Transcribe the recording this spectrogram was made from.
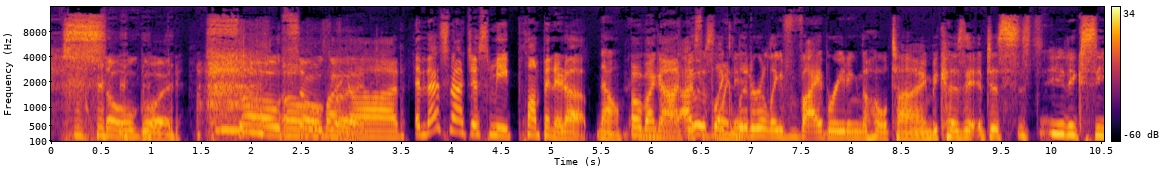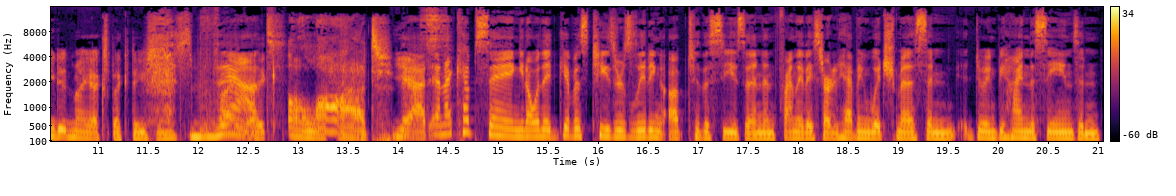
So good. So, oh so oh my good. god. And that's not just me plumping it up. No. Oh my god, I was like literally vibrating the whole time because it just it exceeded my expectations. by, That. like a lot. Yes. That. And I kept saying, you know, when they'd give us teasers leading up to the season, and finally they started having Witchmas and doing behind the scenes and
